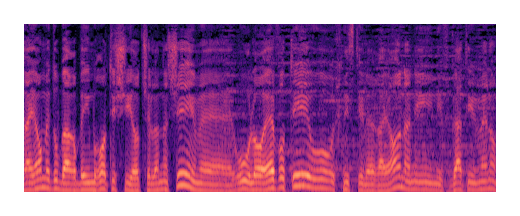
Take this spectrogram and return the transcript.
אומרת, היום מדובר באמרות אישיות של אנשים. אה, הוא לא אוהב אותי, הוא הכניס אותי להיריון, אני נפגעתי ממנו.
